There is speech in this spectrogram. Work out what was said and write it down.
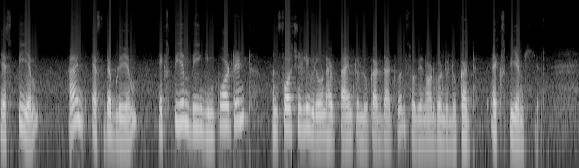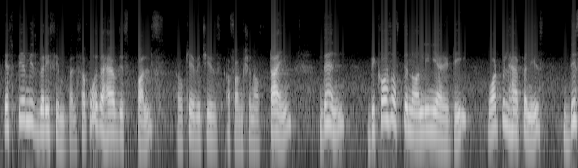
SPM and FWM, XPM being important unfortunately we do not have time to look at that one. So, we are not going to look at XPM here. SPM is very simple suppose I have this pulse okay, which is a function of time then because of the nonlinearity what will happen is this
